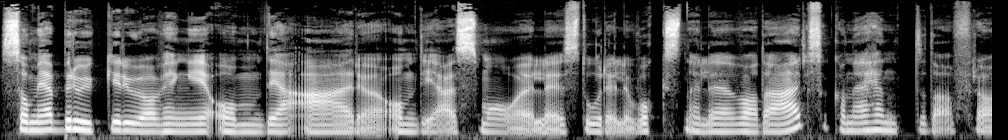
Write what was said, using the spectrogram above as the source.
Som jeg bruker uavhengig om de er, eh, om de er små eller store eller voksne eller hva det er. Så kan jeg hente da fra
